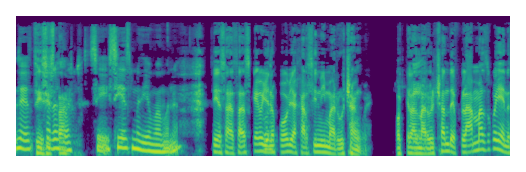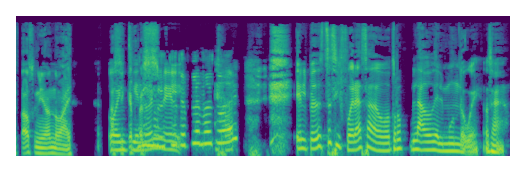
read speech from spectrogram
Sí, sí, sí, sí, es medio mamona. Sí, o sea, ¿sabes qué? Yo no puedo viajar sin ni maruchan, güey. Porque las maruchan de flamas, güey, en Estados Unidos no hay. O Así entiendo pues, el, de flamas no hay. El pedo está si fueras a otro lado del mundo, güey. O sea,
